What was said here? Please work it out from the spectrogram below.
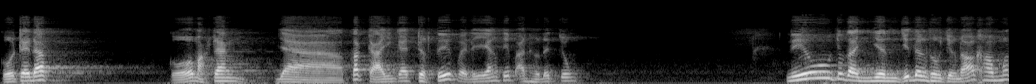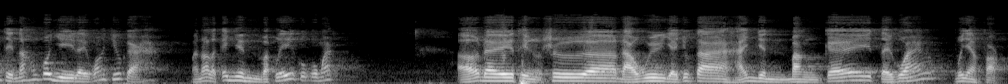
của trái đất, của mặt trăng và tất cả những cái trực tiếp và gián tiếp ảnh hưởng đến chúng. Nếu chúng ta nhìn chỉ đơn thuần chừng đó không thì nó không có gì là quán chiếu cả, mà nó là cái nhìn vật lý của con mắt. Ở đây thiền sư à, đạo nguyên dạy chúng ta hãy nhìn bằng cái tệ quán của nhà phật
